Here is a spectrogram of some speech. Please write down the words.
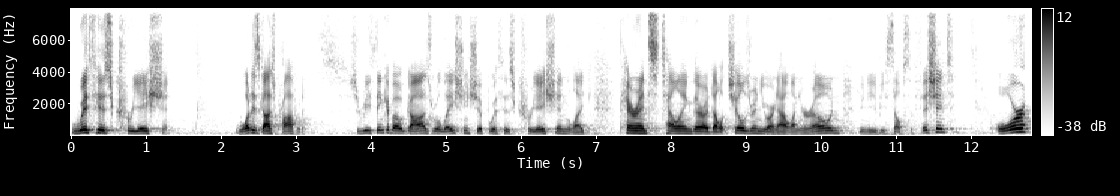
with his creation? What is God's providence? Should we think about God's relationship with his creation like parents telling their adult children, you are now on your own, you need to be self sufficient? Or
